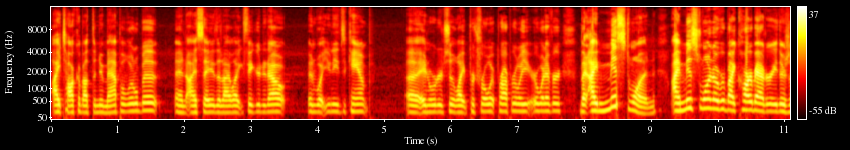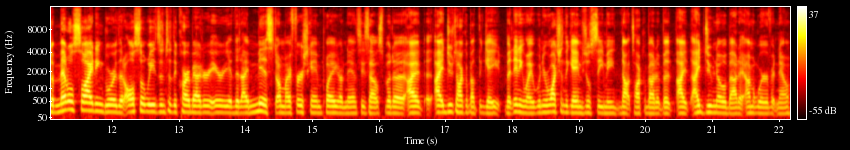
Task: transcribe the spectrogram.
I talk about the new map a little bit, and I say that I, like, figured it out and what you need to camp. Uh, in order to like patrol it properly or whatever. But I missed one. I missed one over by car battery. There's a metal sliding door that also leads into the car battery area that I missed on my first game playing on Nancy's house. But uh, I I do talk about the gate. But anyway, when you're watching the games, you'll see me not talk about it. But I I do know about it. I'm aware of it now.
